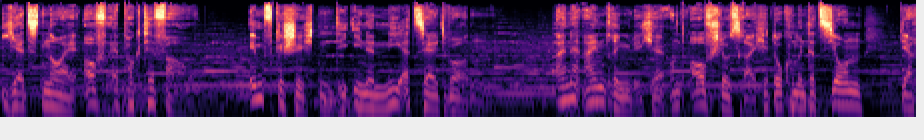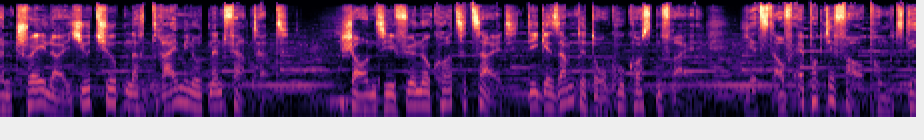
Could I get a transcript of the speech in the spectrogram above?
Jetzt neu auf Epoch TV. Impfgeschichten, die Ihnen nie erzählt wurden. Eine eindringliche und aufschlussreiche Dokumentation, deren Trailer YouTube nach drei Minuten entfernt hat. Schauen Sie für nur kurze Zeit die gesamte Doku kostenfrei Jetzt auf epochtv.de.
